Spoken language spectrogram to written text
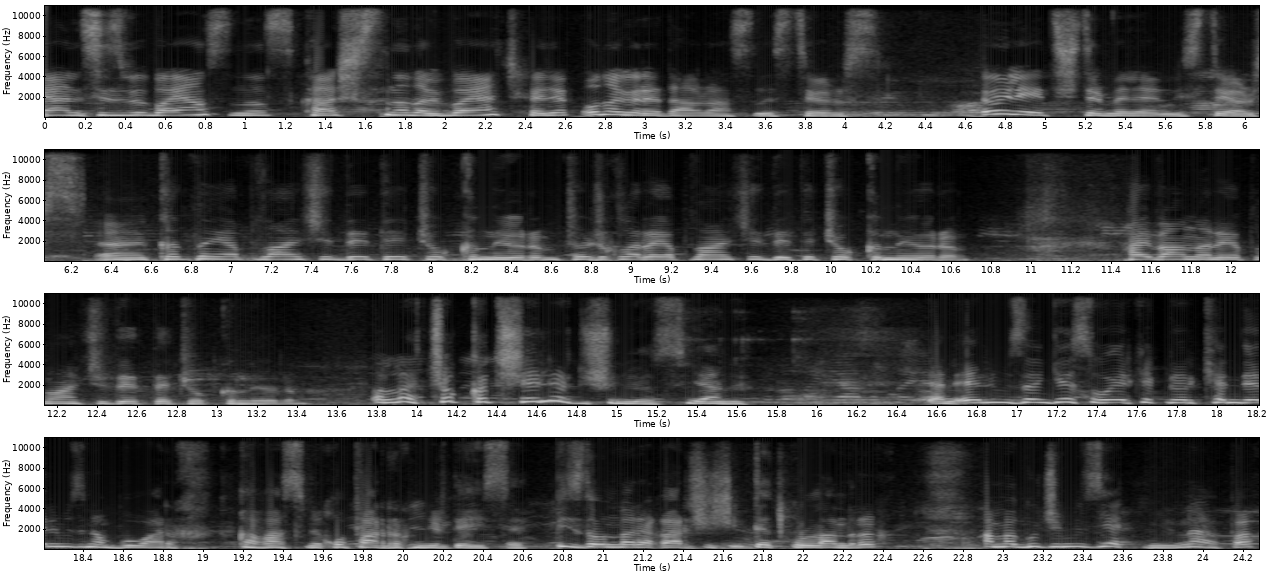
Yani siz bir bayansınız. Karşısına da bir bayan çıkacak. Ona göre davransın istiyoruz. Öyle yetiştirmelerini istiyoruz. Ee, Kadına yapılan şiddeti çok kınıyorum. Çocuklara yapılan şiddeti çok kınıyorum. Hayvanlara yapılan şiddeti de çok kınıyorum. Allah çok kötü şeyler düşünüyoruz yani. Yani elimizden gelse o erkekleri kendi elimizle boğarık kafasını koparırık neredeyse. Biz de onlara karşı şiddet kullanırız. Ama gücümüz yetmiyor ne yapalım.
